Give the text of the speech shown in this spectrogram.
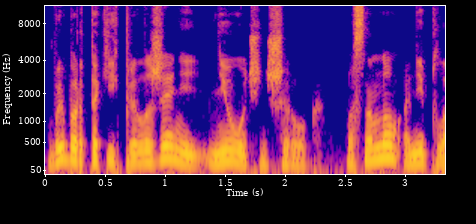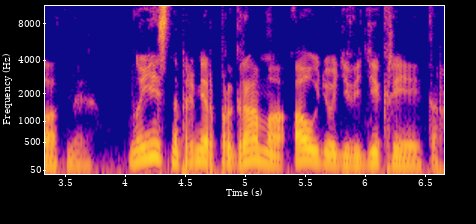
Выбор таких приложений не очень широк. В основном они платные. Но есть, например, программа Audio DVD Creator,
